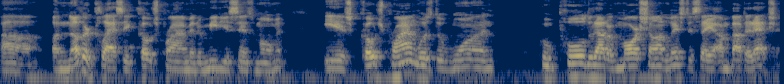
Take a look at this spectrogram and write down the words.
Uh, another classic Coach Prime in a media sense moment is Coach Prime was the one who pulled it out of Marshawn Lynch to say, "I'm about that action.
